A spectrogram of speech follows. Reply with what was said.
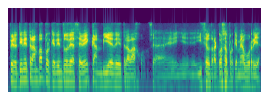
pero tiene trampa porque dentro de ACB cambié de trabajo. O sea, eh, hice otra cosa porque me aburría.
